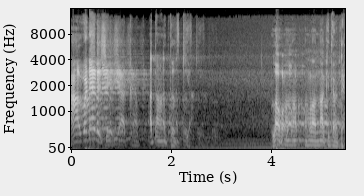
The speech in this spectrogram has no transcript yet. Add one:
അവിടെ ശരിയാക്കണം. അതാണ് തെസ്കിയ. നമ്മൾ നന്നാക്കി തരട്ടെ.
